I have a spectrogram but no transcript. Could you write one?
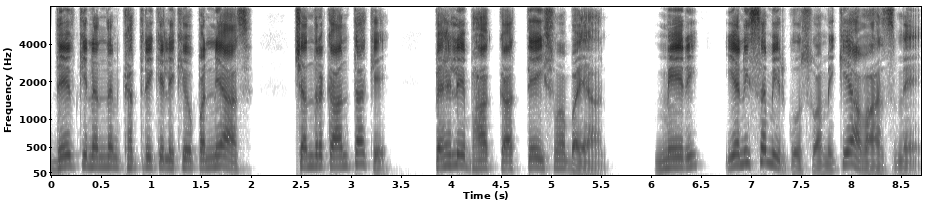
देवकीनंदन खत्री के लिखे उपन्यास चंद्रकांता के पहले भाग का तेईसवां बयान, मेरी यानी समीर गोस्वामी की आवाज़ में।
